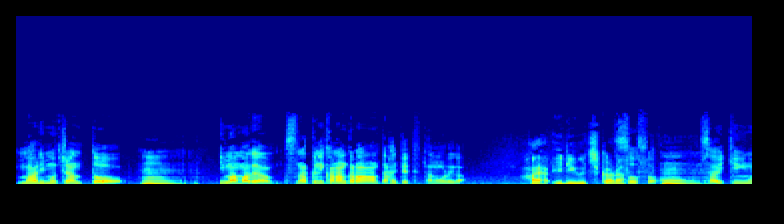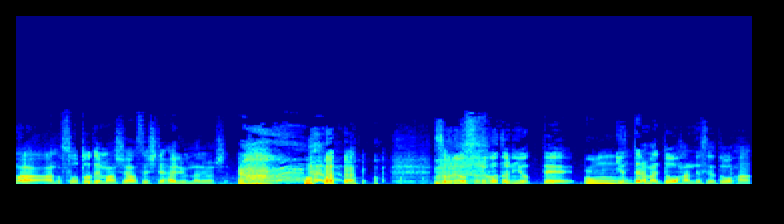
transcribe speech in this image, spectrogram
まりもちゃんとうん。今まではスナックにカランカランって入ってってたの俺がはいはい入り口から？そうそう。うん。最近はあの外で待ち合わせして入るようになりました。それをすることによってうん。言ったらまあ同伴ですよ同伴。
